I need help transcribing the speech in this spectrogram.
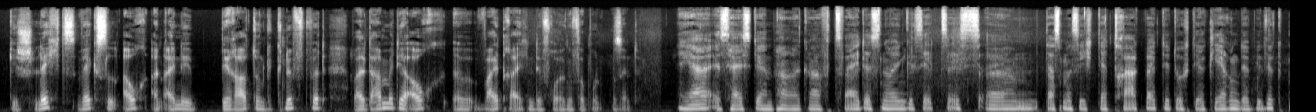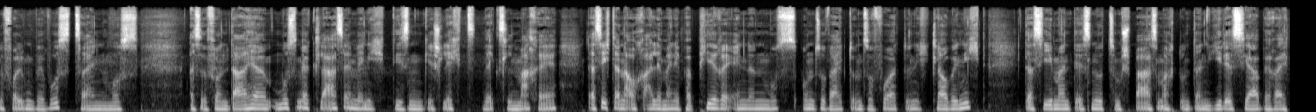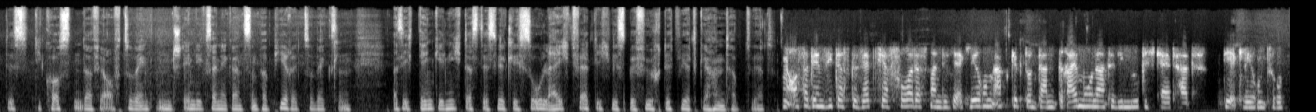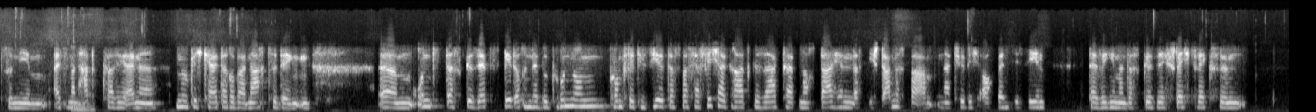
Geschlechtswechsel auch an eine Beratung geknüpft wird, weil damit ja auch äh, weitreichende Folgen verbunden sind. Ja, es heißt ja in Paragraph 2 des neuen Gesetzes, ähm, dass man sich der Tragweite durch die Erklärung der bewirkten Folgen bewusst sein muss. Also von daher muss mir klar sein, wenn ich diesen Geschlechtswechsel mache, dass ich dann auch alle meine Papiere ändern muss und so weiter und so fort. Und ich glaube nicht, dass jemand das nur zum Spaß macht und dann jedes Jahr bereit ist, die Kosten dafür aufzuwenden und ständig seine ganzen Papiere zu wechseln. Also ich denke nicht, dass das wirklich so leichtfertig, wie es befürchtet wird, gehandhabt wird. Außerdem sieht das Gesetz ja vor, dass man diese Erklärung abgibt und dann drei Monate die Möglichkeit hat, die Erklärung zurückzunehmen. Also man ja. hat quasi eine Möglichkeit, darüber nachzudenken. Ähm, und das Gesetz geht auch in der Begründung, konkretisiert das, was Herr Fischer gerade gesagt hat, noch dahin, dass die Standesbeamten natürlich auch, wenn sie sehen, da will jemand das Geschlecht wechseln,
